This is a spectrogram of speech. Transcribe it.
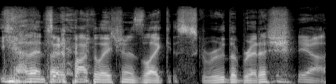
Yeah, the entire population is like, screw the British. yeah.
